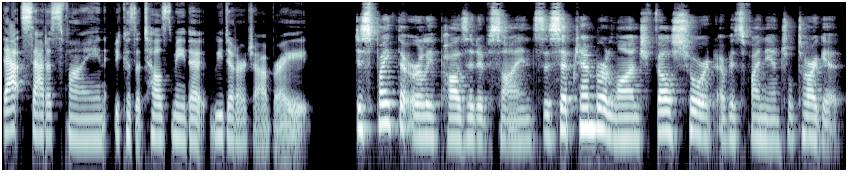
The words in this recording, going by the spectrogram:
That's satisfying because it tells me that we did our job right. Despite the early positive signs, the September launch fell short of its financial target.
